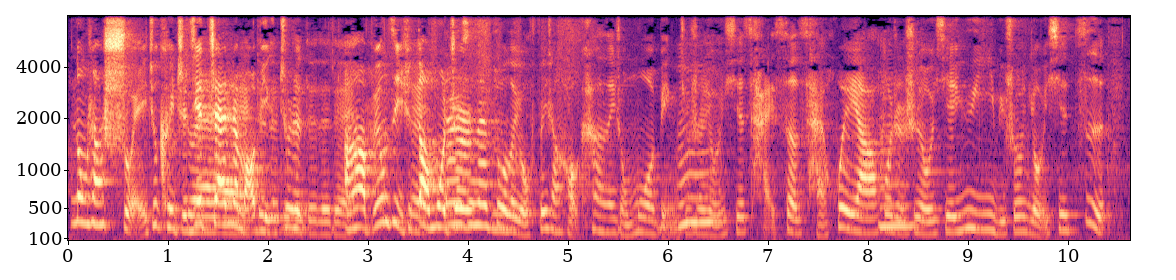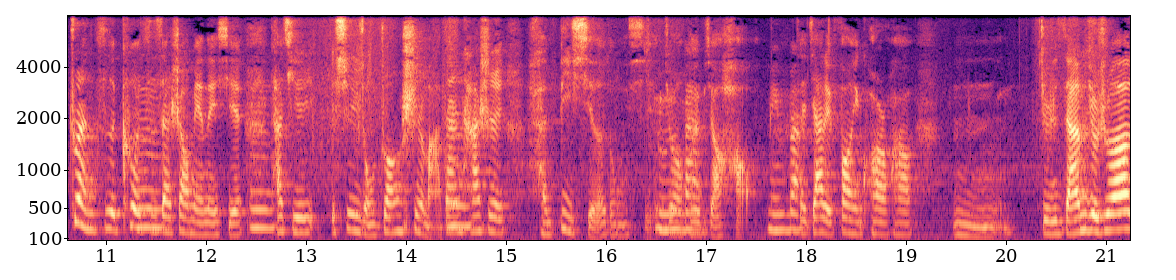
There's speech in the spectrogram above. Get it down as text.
弄上水就可以直接沾着毛笔，就是对对对啊，不用自己去倒墨汁儿。现在做的有非常好看的那种墨饼，就是有一些彩色彩绘啊，或者是有一些寓意，比如说有一些字篆字刻字在上面那些，它其实是一种装饰嘛，但是它是很辟邪的东西，就会比较好。明白。在家里放一块的话，嗯。就是咱们就说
